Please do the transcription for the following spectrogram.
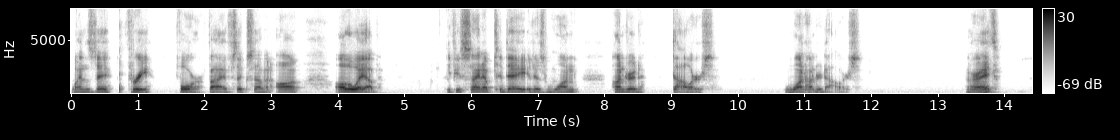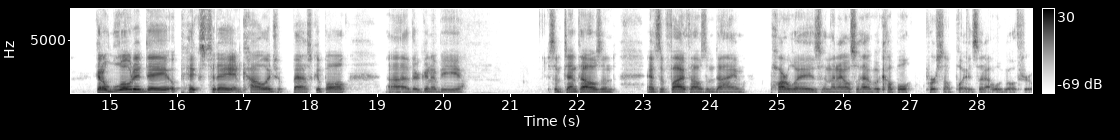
Wednesday, three, four, five, six, seven, all, all the way up. If you sign up today, it is $100. $100. All right. Got a loaded day of picks today in college basketball. Uh, they're going to be some 10,000 and some 5,000 dime parlays. And then I also have a couple personal plays that I will go through.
